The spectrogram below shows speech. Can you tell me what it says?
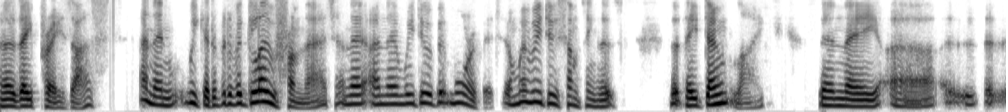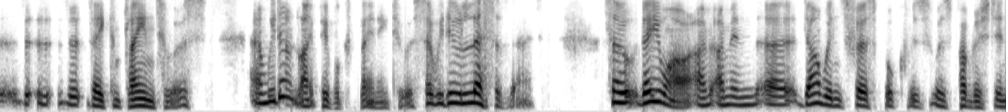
uh, they praise us and then we get a bit of a glow from that and then and then we do a bit more of it and when we do something that's that they don't like then they uh, they complain to us and we don't like people complaining to us so we do less of that so there you are. I, I mean, uh, Darwin's first book was, was published in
